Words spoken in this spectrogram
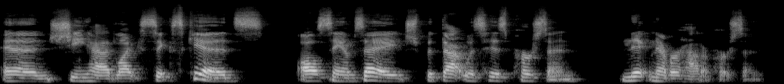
And she had like six kids, all Sam's age, but that was his person. Nick never had a person.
